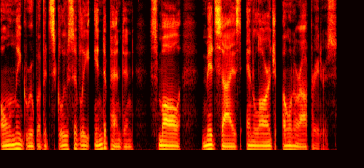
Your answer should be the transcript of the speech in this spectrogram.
only group of exclusively independent small, mid sized, and large owner operators.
